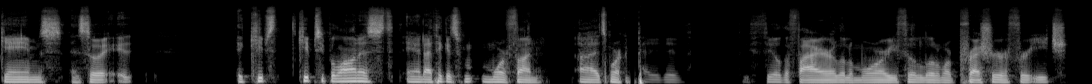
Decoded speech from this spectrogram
games. And so it it keeps keeps people honest, and I think it's more fun. Uh, it's more competitive. You feel the fire a little more. You feel a little more pressure for each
